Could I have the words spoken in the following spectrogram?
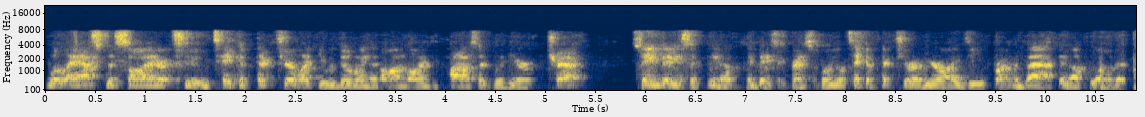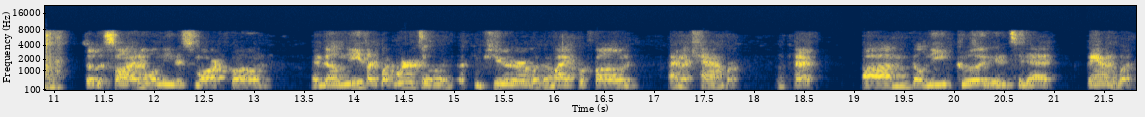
will ask the signer to take a picture like you were doing an online deposit with your check. Same basic, you know, in basic principle. You'll take a picture of your ID front and back and upload it. So the signer will need a smartphone and they'll need like what we're doing, a computer with a microphone and a camera, okay? Um, they'll need good internet bandwidth.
